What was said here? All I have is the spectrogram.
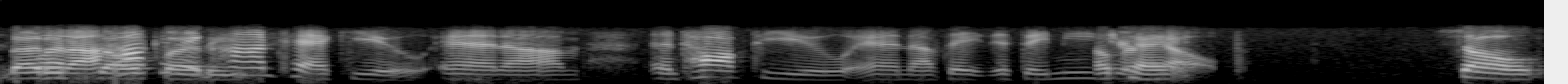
Oh, That but is uh, so how can funny. they contact you and um and talk to you and uh, if they if they need your help? So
